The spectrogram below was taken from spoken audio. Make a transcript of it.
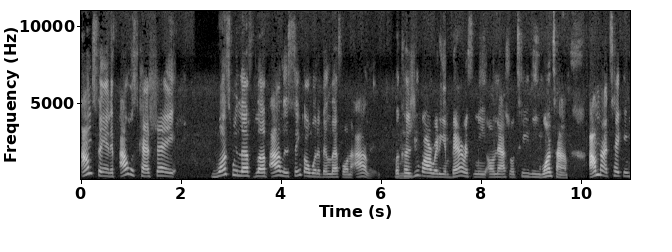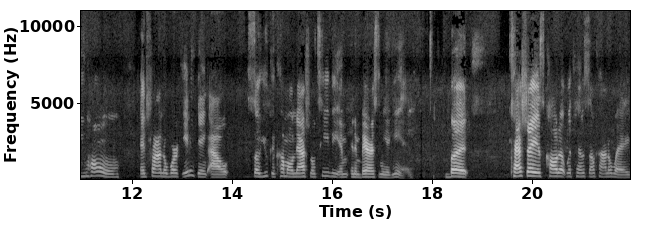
I'm saying if I was Cache, once we left Love Island, Cinco would have been left on the island Mm-hmm. because you've already embarrassed me on national TV one time. I'm not taking you home and trying to work anything out so you could come on national TV and, and embarrass me again. But Cache is caught up with him some kind of way.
